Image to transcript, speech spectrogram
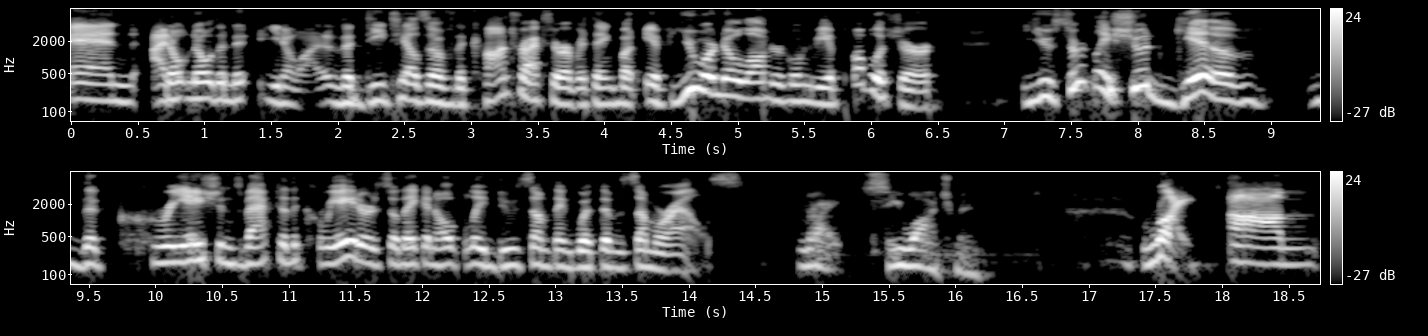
And I don't know the, you know, the details of the contracts or everything, but if you are no longer going to be a publisher, you certainly should give the creations back to the creators so they can hopefully do something with them somewhere else. Right. See Watchmen. Right. Um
